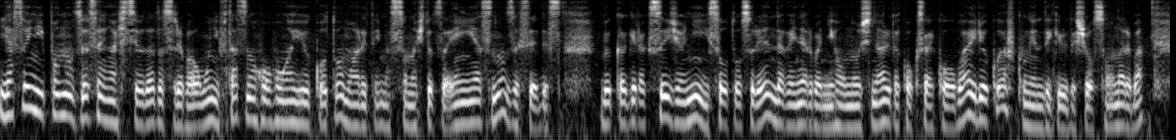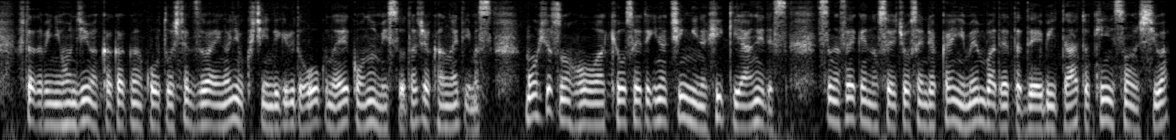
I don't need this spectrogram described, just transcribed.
安い日本の是正が必要だとすれば、主に2つの方法が有効と思われています。その1つは円安の是正です。物価下落水準に相当する円高になれば、日本の失われた国際購買力は復元できるでしょう。そうなれば、再び日本人は価格が高騰したズワイガニを口にできると多くの栄光のミストたちは考えています。もう1つの方法は強制的な賃金の引き上げです。菅政権の成長戦略会議メンバーであったデイビーターとキンソン氏は、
